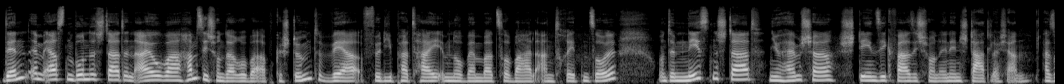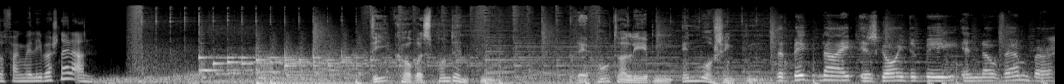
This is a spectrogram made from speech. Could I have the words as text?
Denn im ersten Bundesstaat in Iowa haben sie schon darüber abgestimmt, wer für die Partei im November zur Wahl antreten soll. Und im nächsten Staat, New Hampshire, stehen sie quasi schon in den Startlöchern. Also fangen wir lieber schnell an. Die Korrespondenten. Reporterleben in Washington. The big night is going to be in November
